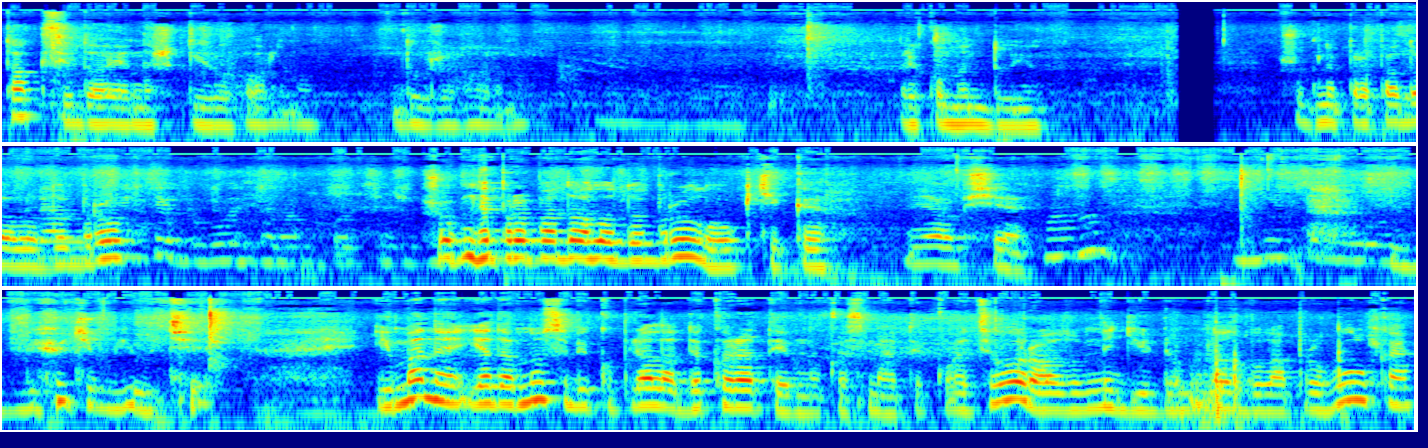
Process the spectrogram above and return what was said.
Так сідає на шкіру гарно. Дуже гарно. Рекомендую. Щоб не пропадало добро. Щоб не пропадало добро, локтики. Я взагалі. Б'юті б'юті. І в мене я давно собі купляла декоративну косметику. А цього разу в неділю у нас була прогулка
